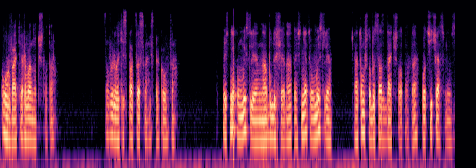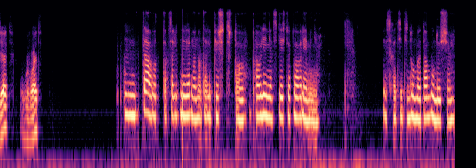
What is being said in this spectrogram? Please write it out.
Урвать, рвануть что-то. Вырвать из процесса, из какого-то. То есть нету мысли на будущее, да, то есть нету мысли о том, чтобы создать что-то, да. Вот сейчас мне взять, урвать, да, вот абсолютно верно Наталья пишет, что управленец действует во времени. Если хотите, думает о будущем.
